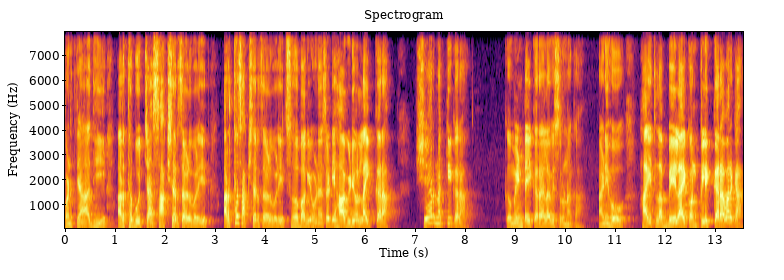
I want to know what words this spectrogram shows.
पण त्याआधी अर्थबोधच्या साक्षर चळवळीत अर्थसाक्षर चळवळीत सहभागी होण्यासाठी हा व्हिडिओ लाईक करा शेअर नक्की करा कमेंटही करायला विसरू नका. आणि हो हा इथला बेल आयकॉन क्लिक करा बरं का.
